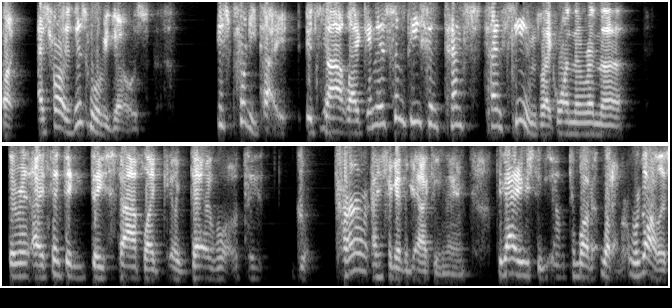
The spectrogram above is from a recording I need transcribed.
But as far as this movie goes, it's pretty tight. It's yeah. not like, and there's some decent tense tense scenes, like when they're in the, they're in. I think they they stop like uh, Kerr. I forget the actor's name. The guy who used to whatever. Regardless,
